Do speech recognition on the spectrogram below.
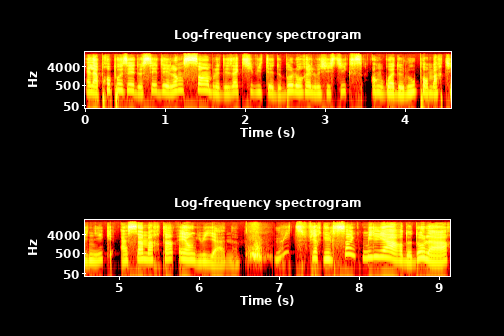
Elle a proposé de céder l'ensemble des activités de Bolloré Logistics en Guadeloupe, en Martinique, à Saint-Martin et en Guyane. 8,5 milliards de dollars,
